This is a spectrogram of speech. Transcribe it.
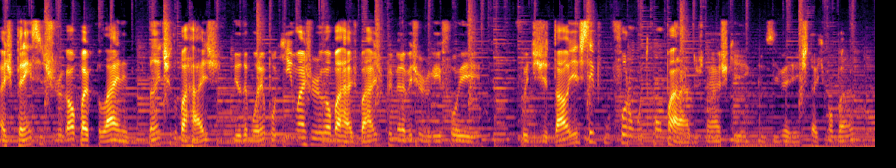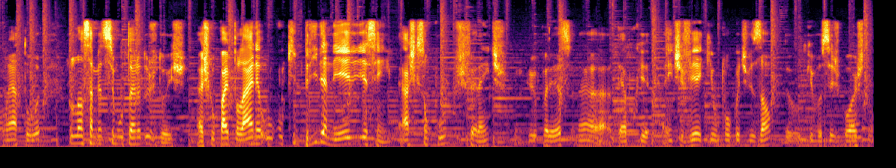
a experiência de jogar o pipeline antes do barragem. E eu demorei um pouquinho mais pra jogar o barragem. O barragem, a primeira vez que eu joguei foi foi digital e eles sempre foram muito comparados, né? Acho que inclusive a gente está aqui comparando, não é à toa, no lançamento simultâneo dos dois. Acho que o Pipeline, o, o que brilha nele, assim, acho que são públicos diferentes, incrível pareça, né? Até porque a gente vê aqui um pouco a divisão do que vocês gostam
